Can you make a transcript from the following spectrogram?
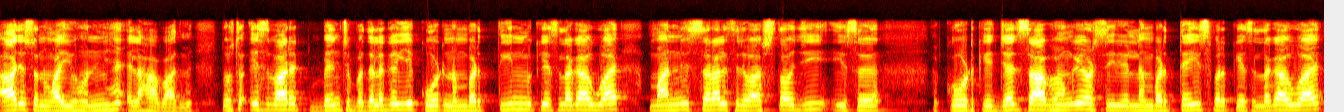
आज सुनवाई होनी है इलाहाबाद में। दोस्तों, इस बार बेंच बदल गई है, कोर्ट नंबर तीन में केस लगा हुआ है। माननीय सरल श्रीवास्तव जी, इस कोर्ट के जज साहब होंगे और सीरियल नंबर तेईस पर केस लगा हुआ है।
